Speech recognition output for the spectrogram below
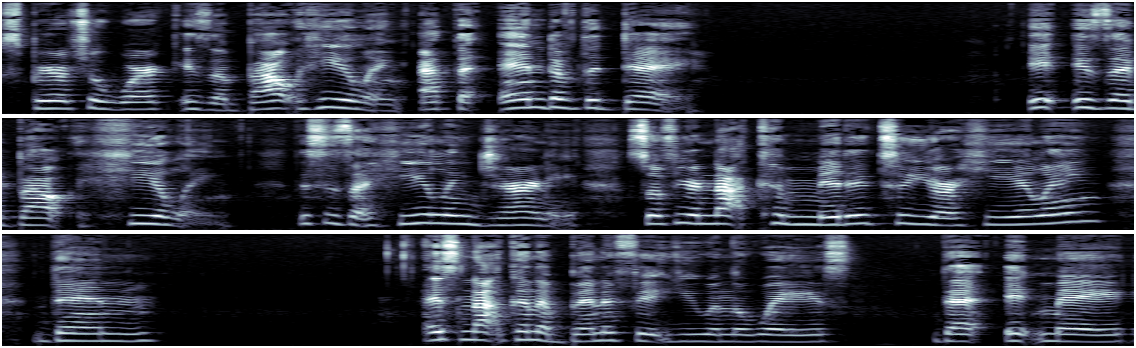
spiritual work is about healing at the end of the day. It is about healing. This is a healing journey. So if you're not committed to your healing, then it's not going to benefit you in the ways that it may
